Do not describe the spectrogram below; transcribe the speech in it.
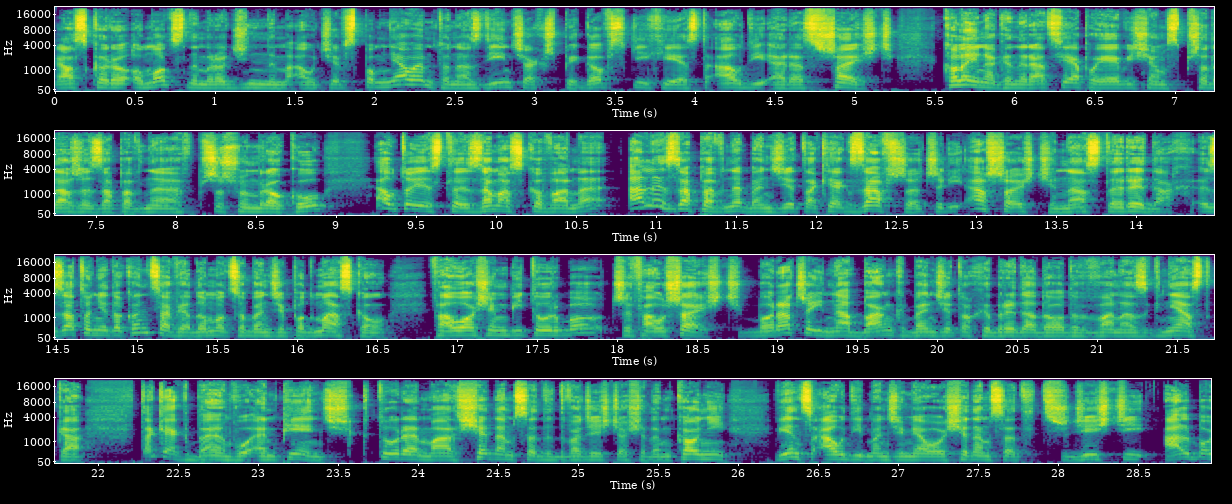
a skoro o mocnym rodzinnym aucie wspomniałem, to na zdjęciach szpiegowskich jest Audi RS6. Kolejna generacja pojawi się w sprzedaży zapewne w przyszłym roku. Auto jest zamaskowane, ale zapewne będzie tak jak zawsze, czyli A6 na sterydach. Za to nie do końca wiadomo, co będzie pod maską. V8 biturbo czy V6, bo raczej na bank będzie to hybryda doładowywana z gniazdka, tak jak BMW M5, które ma 727 koni, więc Audi będzie miało 730 albo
